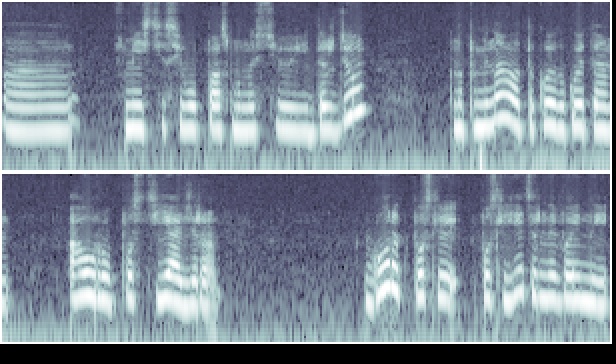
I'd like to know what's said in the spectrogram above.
а, вместе с его пасмурностью и дождем напоминала такое какое-то ауру постядера. Город после, после ядерной войны,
